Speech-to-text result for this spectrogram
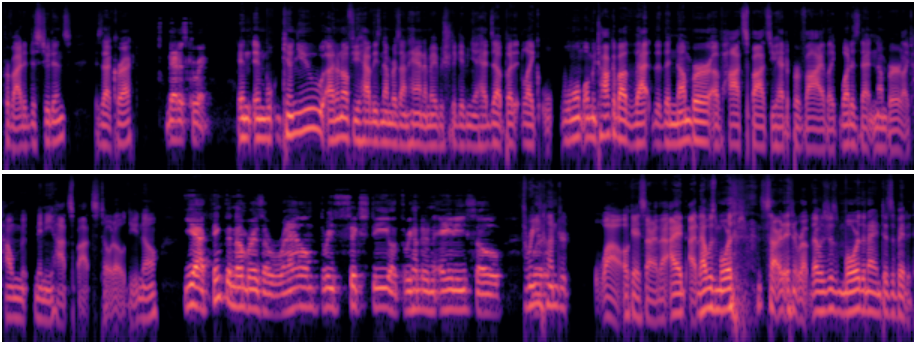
provided to students. Is that correct? That is correct. And and can you? I don't know if you have these numbers on hand. I maybe should have given you a heads up. But like when, when we talk about that, the, the, number of hotspots you had to provide, like what is that number? Like how m- many hotspots total? Do you know? Yeah, I think the number is around 360 or 380. So 300. Wow. Okay. Sorry. That I, I, that was more than. sorry to interrupt. That was just more than I anticipated.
